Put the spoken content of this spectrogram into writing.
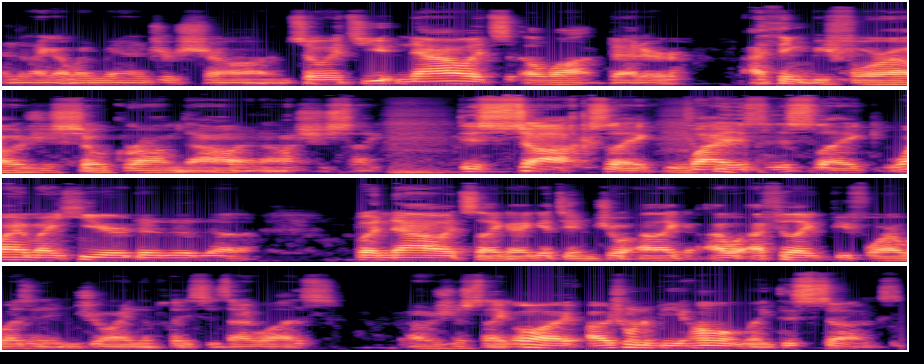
And then I got my manager, Sean. So it's now it's a lot better. I think before I was just so grommed out and I was just like, this sucks. Like, why is this like, why am I here? Da, da, da. But now it's like I get to enjoy, like, I, I feel like before I wasn't enjoying the places I was. I was just like, oh, I, I just want to be home. Like this sucks.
